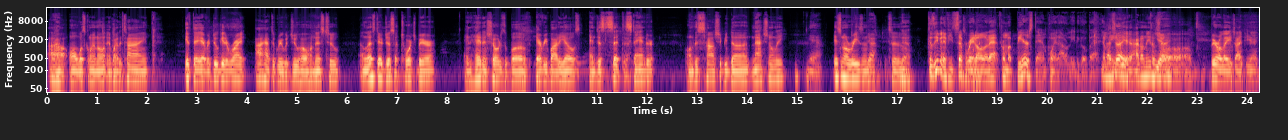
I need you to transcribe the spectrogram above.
uh, on what's going on. And by the time, if they ever do get it right, I have to agree with Juho on this too. Unless they're just a torchbearer and head and shoulders above everybody else and just set the standard on this is how it should be done nationally, Yeah. it's no reason Yeah. to. Yeah. Because even if you separate all of that from a beer standpoint, I don't need to go back. I That's mean, right. Yeah, I don't need a, Yeah. a, a barrel aged IPA.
